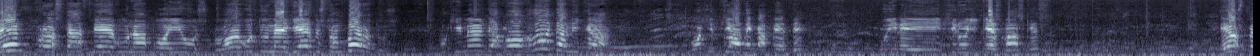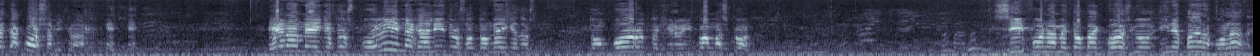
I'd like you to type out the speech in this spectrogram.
δεν προστατεύουν από ιούς λόγω του μεγέθους των πόρων τους που κυμαίνονται από 80 μικρά, όχι πια 15 που είναι οι χειρουργικές μάσκες, έως 500 μικρά. Ένα μέγεθος πολύ μεγαλύτερος από το μέγεθος των πόρων των χειρουργικών μασκών. Σύμφωνα με το παγκόσμιο, είναι πάρα πολλά,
